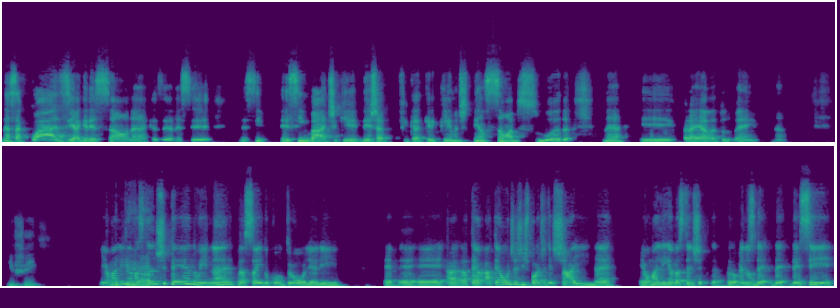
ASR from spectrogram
nessa quase agressão, né? Quer dizer, nesse, nesse, nesse embate que deixa fica aquele clima de tensão absurda, né? E para ela tudo bem, né? Enfim. E é uma linha bastante tênue, né, para sair do controle ali. É, é, é, até, até onde a gente pode deixar aí, né? É uma linha bastante, pelo menos de, de, desse,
